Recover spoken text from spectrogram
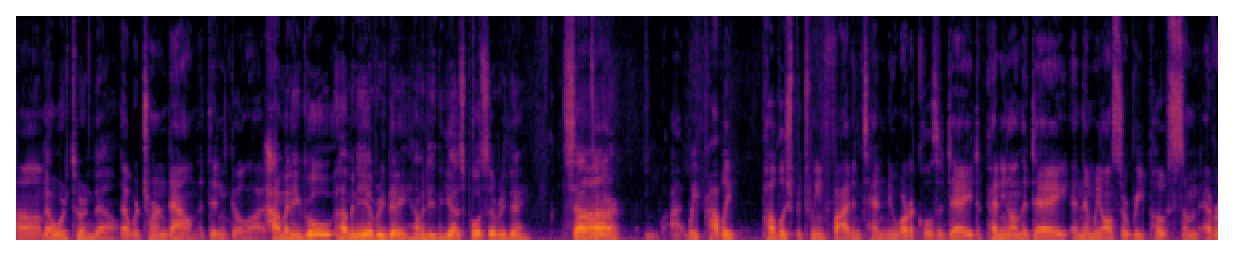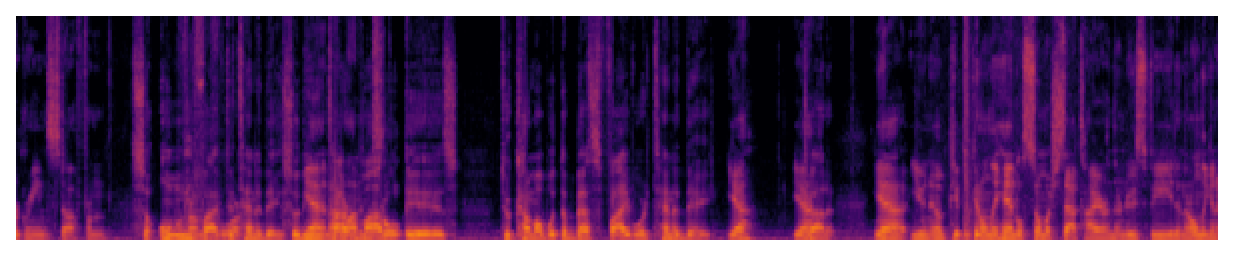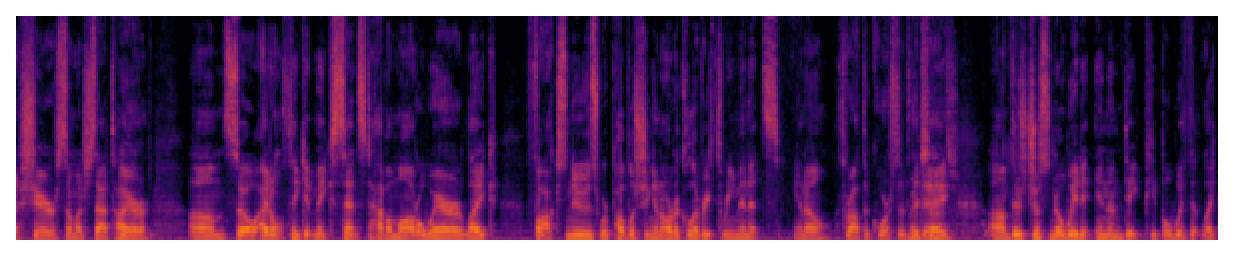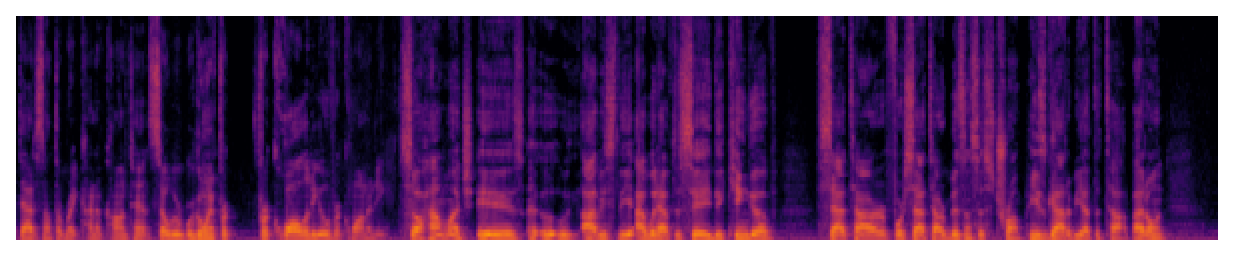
that were turned down. Um, that were turned down that didn't go live. How many go? How many every day? How many do you guys post every day? Satire. Uh, we probably publish between five and ten new articles a day, depending on the day, and then we also repost some evergreen stuff from. so only from five before. to ten a day. So the Yeah, entire model is to come up with the best five or ten a day. Yeah, yeah. Got it. Yeah, you know, people can only handle so much satire in their news feed, and they're only going to share so much satire. Um, so I don't think it makes sense to have a model where, like Fox News, we're publishing an article every three minutes, you know, throughout the course of Makes the day. Um, there's just no way to inundate people with it like that. It's not the right kind of content. So we're, we're going for, for quality over quantity. So how much is uh, obviously I would have to say the king of satire for satire business is Trump. He's got to be at the top. I don't.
